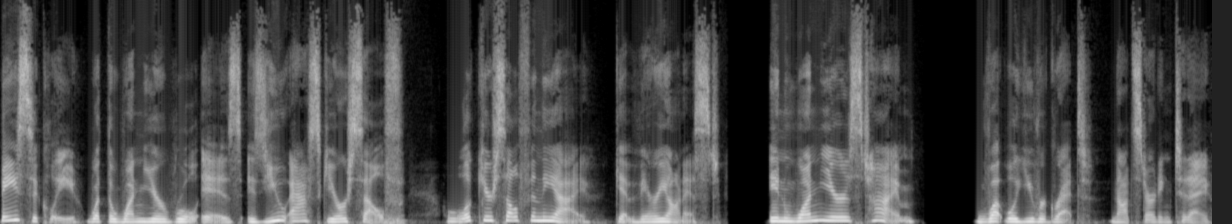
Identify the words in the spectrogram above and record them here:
basically, what the one year rule is, is you ask yourself, look yourself in the eye, get very honest. In one year's time, what will you regret not starting today?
